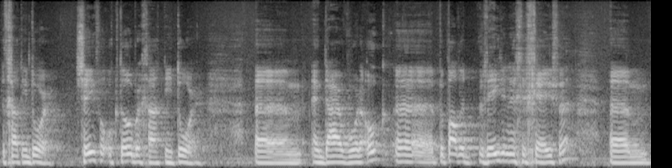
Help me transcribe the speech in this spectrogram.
het gaat niet door. 7 oktober gaat niet door. Ehm, en daar worden ook uh, bepaalde redenen gegeven. Um,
